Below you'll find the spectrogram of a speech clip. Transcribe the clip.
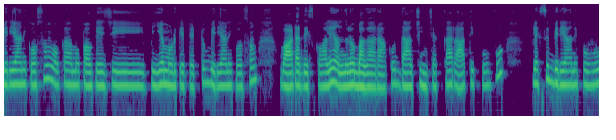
బిర్యానీ కోసం ఒక ముప్పావు కేజీ బియ్యం ఉడికేటట్టు బిర్యానీ కోసం వాటర్ తీసుకోవాలి. అందులో బగారాకు దాల్చిన చెక్క రాతి పువ్వు ప్లస్ బిర్యానీ పువ్వు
